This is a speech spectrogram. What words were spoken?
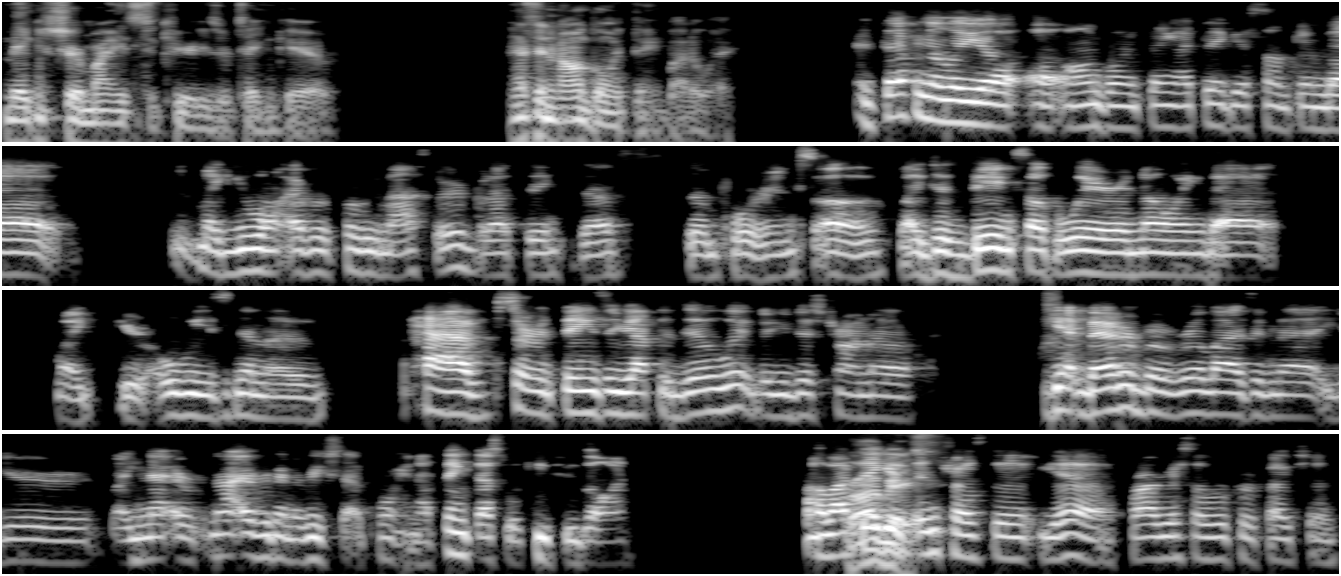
making sure my insecurities are taken care of. That's an ongoing thing, by the way. It's definitely a, a ongoing thing. I think it's something that like you won't ever fully master, but I think that's the importance of like just being self aware and knowing that like you're always gonna have certain things that you have to deal with, but you're just trying to get better, but realizing that you're like not not ever gonna reach that point. And I think that's what keeps you going. Um, I progress. think it's interesting. Yeah, progress over perfection.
